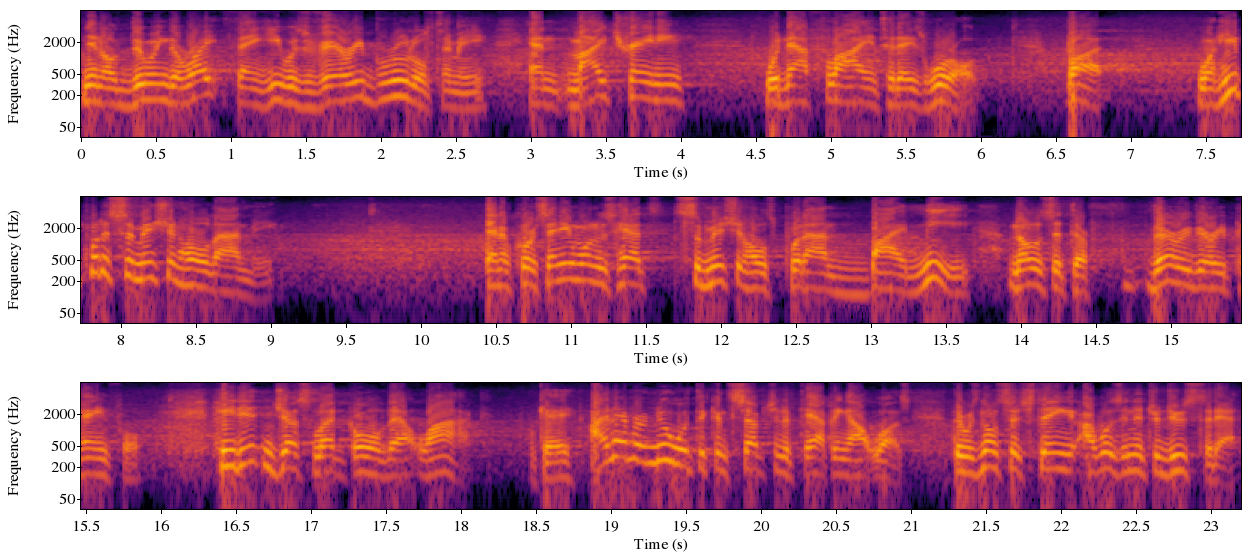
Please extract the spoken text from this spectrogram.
you know, doing the right thing. He was very brutal to me, and my training would not fly in today's world. But when he put a submission hold on me, and of course, anyone who's had submission holds put on by me knows that they're very, very painful. He didn't just let go of that lock. Okay? I never knew what the conception of tapping out was. There was no such thing. I wasn't introduced to that.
